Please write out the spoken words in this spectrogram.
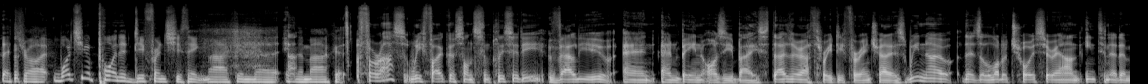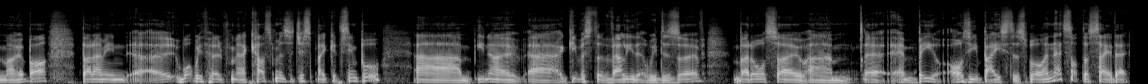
That's right. What's your point of difference, you think, Mark, in the in the market? For us, we focus on simplicity, value, and and being Aussie based. Those are our three differentiators. We know there's a lot of choice around internet and mobile, but I mean, uh, what we've heard from our customers just make it simple. Um, you know, uh, give us the value that we deserve, but also um, uh, and be Aussie based as well. And that's not to say that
